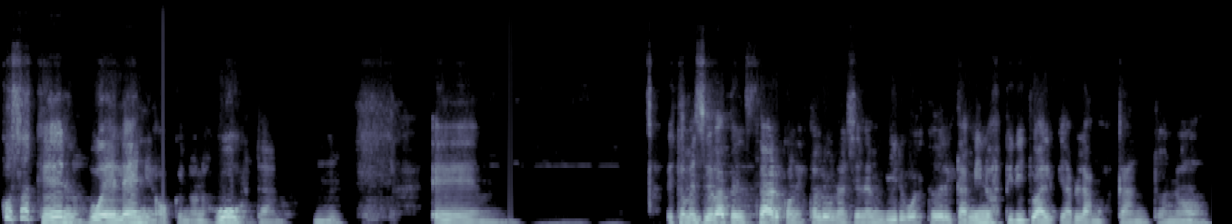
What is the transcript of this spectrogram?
cosas que nos duelen o que no nos gustan. Em, esto me lleva a pensar con esta luna llena en Virgo, esto del camino espiritual que hablamos tanto, ¿no?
